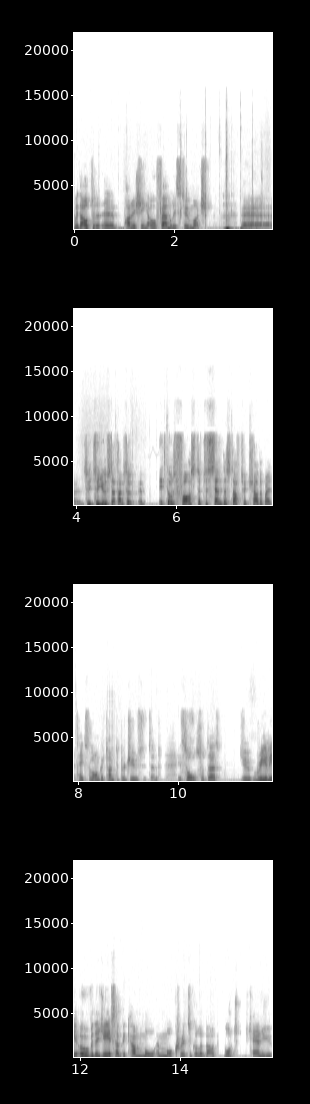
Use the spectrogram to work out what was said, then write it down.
without uh, uh, punishing our families too much uh, to, to use that time. So uh, it goes faster to send the stuff to each other, but it takes a longer time to produce it. And it's also that you really, over the years, have become more and more critical about what can you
